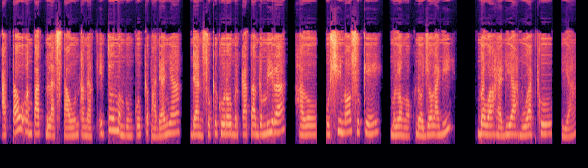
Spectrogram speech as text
atau 14 tahun anak itu membungkuk kepadanya, dan Sukekuro berkata gembira, Halo, Ushinosuke, melongok dojo lagi? Bawa hadiah buatku, ya?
